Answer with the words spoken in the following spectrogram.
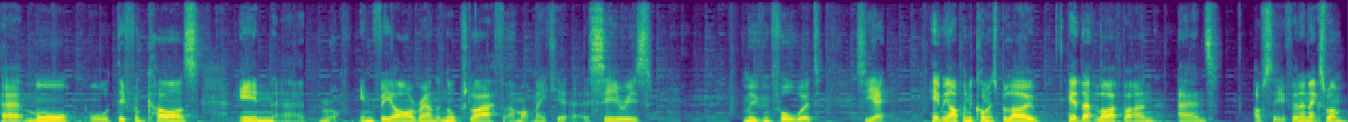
Uh, more or different cars in uh, in VR around the Nordschleife. I might make it a series moving forward. So yeah, hit me up in the comments below, hit that like button, and I'll see you for the next one.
